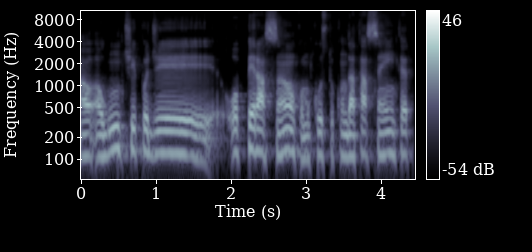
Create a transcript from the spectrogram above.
algum tipo de operação, como custo com data center,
